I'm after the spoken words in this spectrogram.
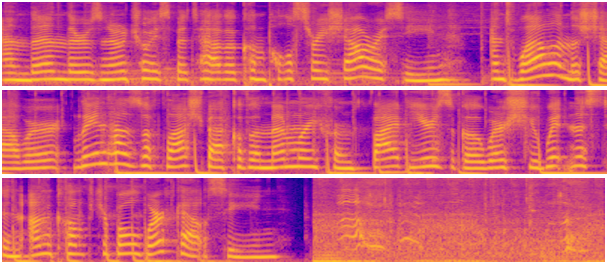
and then there's no choice but to have a compulsory shower scene. And while in the shower, Lynn has a flashback of a memory from five years ago where she witnessed an uncomfortable workout scene.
